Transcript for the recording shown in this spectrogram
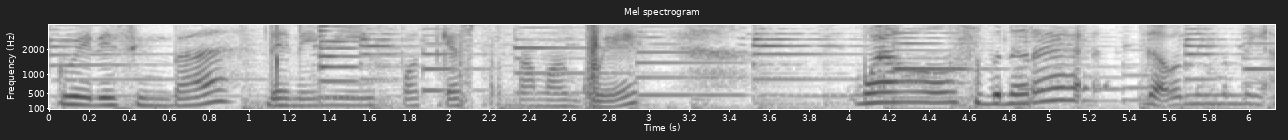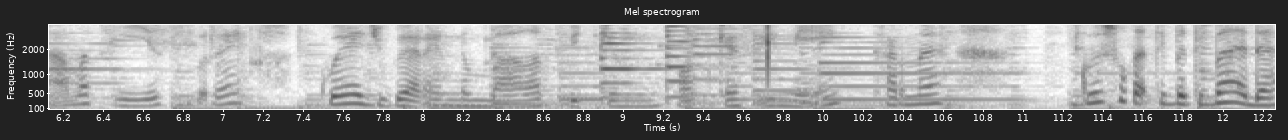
gue Desinta dan ini podcast pertama gue. Well, sebenarnya nggak penting-penting amat sih. Sebenarnya gue juga random banget bikin podcast ini karena gue suka tiba-tiba ada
